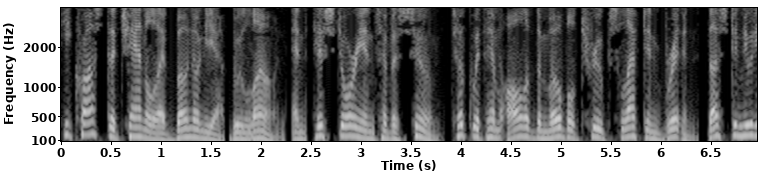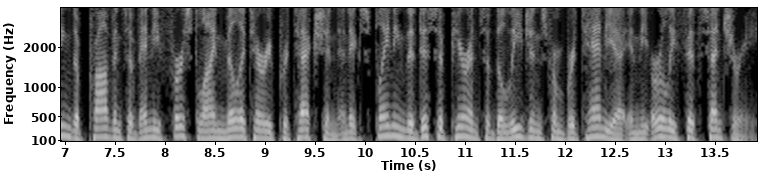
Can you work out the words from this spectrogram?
He crossed the channel at Bononia Boulogne and historians have assumed took with him all of the mobile troops left in Britain, thus denuding the province of any first-line military protection and explaining the disappearance of the legions from Britannia in the early 5th century.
